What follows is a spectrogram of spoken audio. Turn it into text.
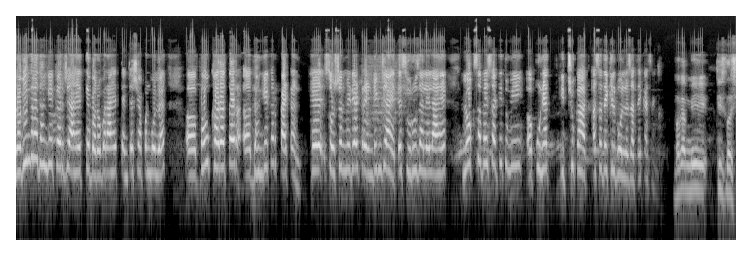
रवींद्र धंगेकर जे आहेत ते बरोबर आहेत. त्यांच्याशी आपण बोलूयात. भाऊ खरं तर धंगेकर पॅटर्न हे सोशल मीडिया ट्रेंडिंग जे आहे ते सुरू झालेलं आहे. लोकसभेसाठी तुम्ही पुण्यात इच्छुक आहात असं देखील बोललं जाते काय सांगा बघा मी तीस वर्ष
